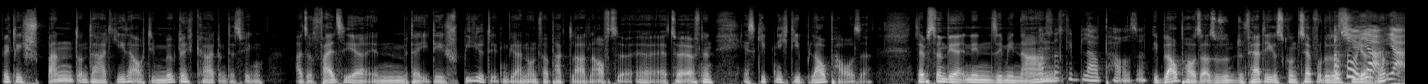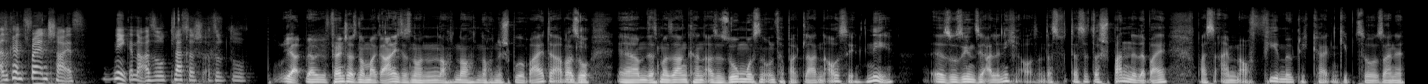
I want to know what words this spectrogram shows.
wirklich spannend und da hat jeder auch die Möglichkeit und deswegen also falls ihr in, mit der Idee spielt, irgendwie einen Unverpacktladen aufzu, äh, zu eröffnen, es gibt nicht die Blaupause. Selbst wenn wir in den Was Seminaren, ist die Blaupause? die Blaupause, also so ein fertiges Konzept, wo du Ach sagst, so, hier, ja, ne? ja, also kein Franchise. Nee, genau, also klassisch, also du, ja, ja, Franchise noch mal gar nicht, das ist noch, noch, noch, noch eine Spur weiter, aber so, ähm, dass man sagen kann, also so muss ein Unverpacktladen aussehen. Nee, äh, so sehen sie alle nicht aus. Und das, das ist das Spannende dabei, was einem auch viel Möglichkeiten gibt, so seine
